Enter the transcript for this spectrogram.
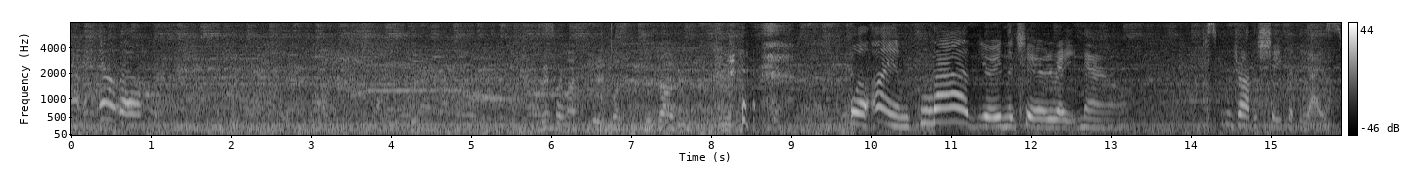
Not right now though. Remember last year it was too crowded. Well, I am glad you're in the chair right now. I'm just gonna draw the shape of the eyes,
